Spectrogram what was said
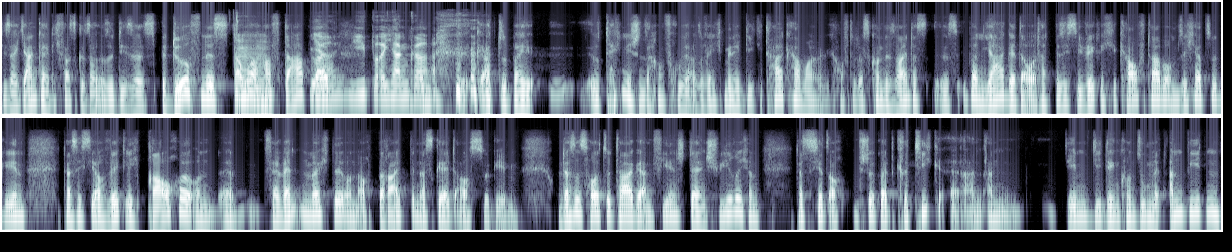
dieser Janker, hätte ich fast gesagt, also dieses Bedürfnis dauerhaft mhm. da bleibt. Ja, wie bei Janker. Gerade so bei so technischen Sachen früher, also wenn ich mir eine Digitalkamera gekauft habe, das konnte sein, dass es über ein Jahr gedauert hat, bis ich sie wirklich gekauft habe, um sicher zu gehen, dass ich sie auch wirklich brauche und äh, verwenden möchte und auch bereit bin, das Geld auszugeben. Und das ist heutzutage an vielen Stellen schwierig und das ist jetzt auch ein Stück weit Kritik äh, an, an dem, die den Konsum nicht anbieten,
